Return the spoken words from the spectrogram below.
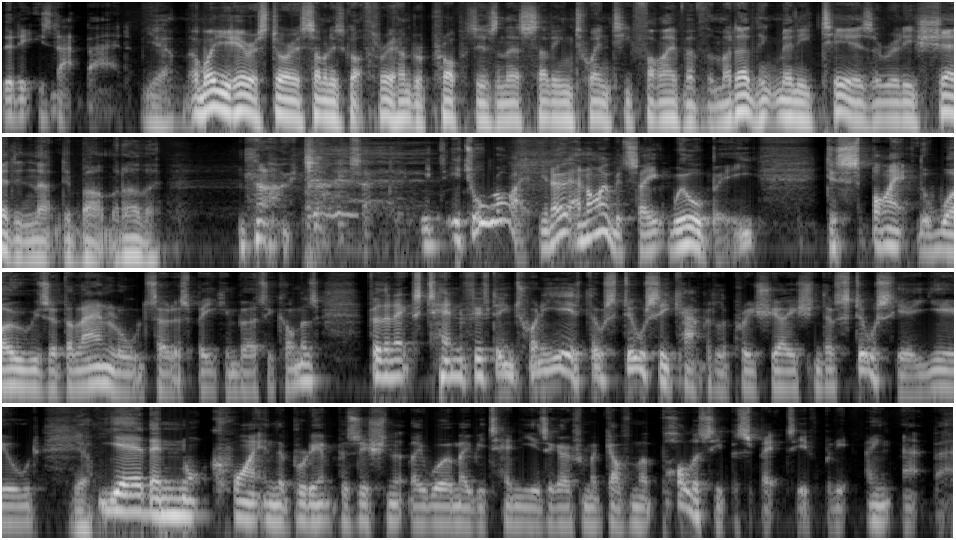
that it is that bad. Yeah. And when you hear a story of someone who's got 300 properties and they're selling 25 of them, I don't think many tears are really shed in that department, are they? No, exactly. It, it's all right, you know, and I would say it will be, despite the woes of the landlord, so to speak, inverted commas, for the next 10, 15, 20 years. They'll still see capital appreciation. They'll still see a yield. Yeah. yeah, they're not quite in the brilliant position that they were maybe 10 years ago from a government policy perspective, but it ain't that bad.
